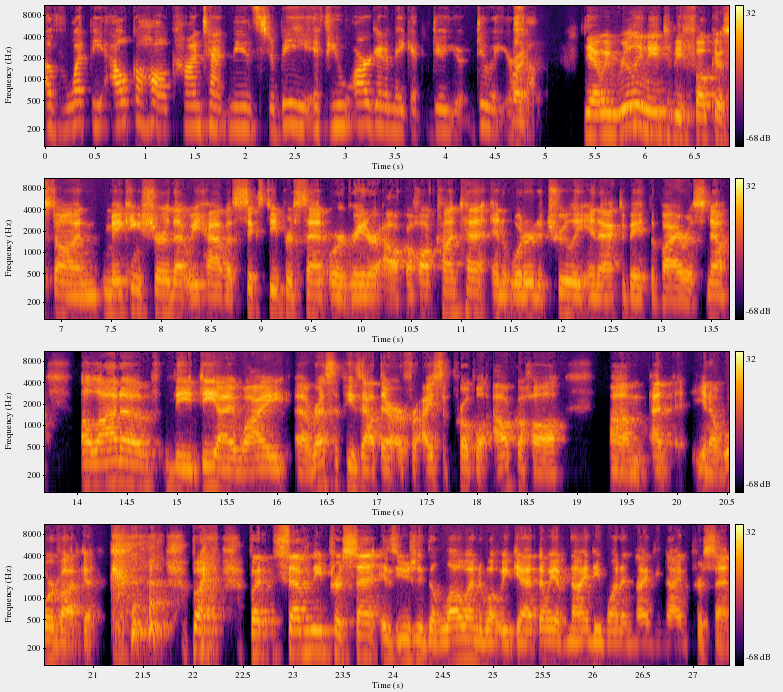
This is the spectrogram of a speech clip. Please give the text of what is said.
of what the alcohol content needs to be if you are going to make it do you do it yourself? Right. Yeah, we really need to be focused on making sure that we have a 60% or greater alcohol content in order to truly inactivate the virus. Now, a lot of the DIY uh, recipes out there are for isopropyl alcohol, um, and you know, or vodka, but but 70% is usually the low end of what we get. Then we have 91 and 99%,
